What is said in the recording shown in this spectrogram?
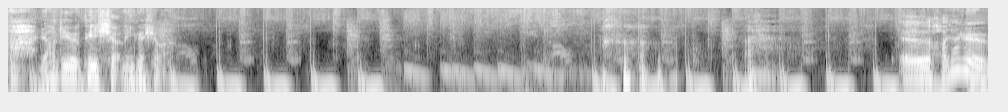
啊，然后这又可以省了一个是吗？呃，好像是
